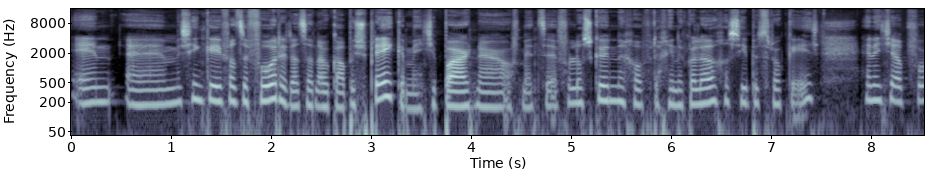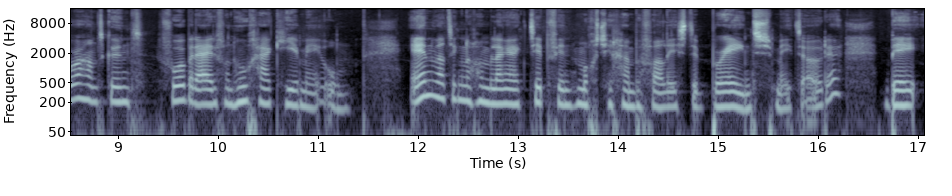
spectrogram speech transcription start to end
En uh, misschien kun je van tevoren dat dan ook al bespreken met je partner of met de verloskundige of de gynaecoloog als die betrokken is. En dat je op voorhand kunt voorbereiden van hoe ga ik hiermee om. En wat ik nog een belangrijk tip vind, mocht je gaan bevallen, is de BRAINS methode. B-R-A-I-N-S.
